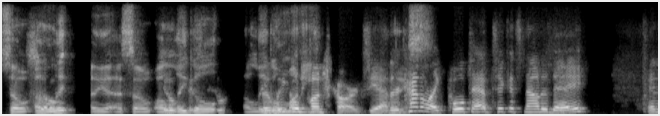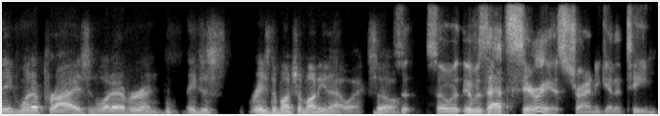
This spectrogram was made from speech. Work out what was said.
so, so yeah, so illegal, illegal, illegal money. punch cards. Yeah, they're nice. kind of like pull tab tickets now today, and they'd win a prize and whatever, and they just raised a bunch of money that way. So, so, so it was that serious trying to get a team.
